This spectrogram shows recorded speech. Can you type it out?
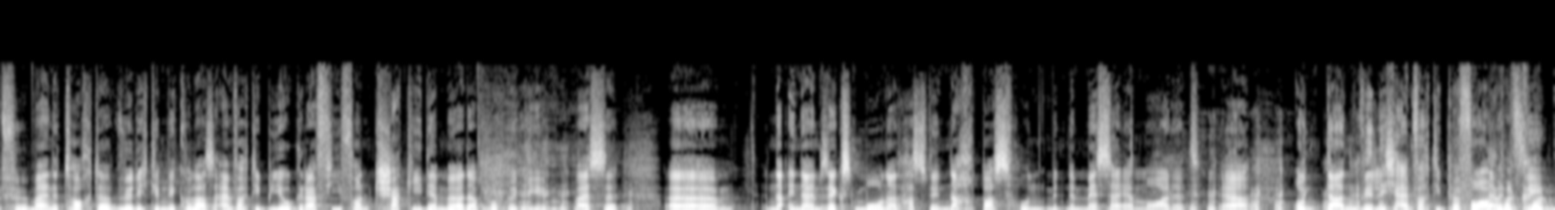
für meine Tochter, würde ich dem Nikolaus einfach die Biografie von Chucky, der Mörderpuppe, geben. weißt du? Ähm, in einem sechsten Monat hast du den Nachbarshund mit einem Messer ermordet. Ja? Und dann will ich einfach die Performance sehen.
